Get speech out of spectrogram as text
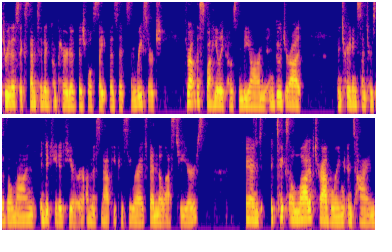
through this extensive and comparative visual site visits and research throughout the Swahili coast and beyond in Gujarat and trading centers of Oman indicated here on this map. You can see where I've been the last two years. And it takes a lot of traveling and time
